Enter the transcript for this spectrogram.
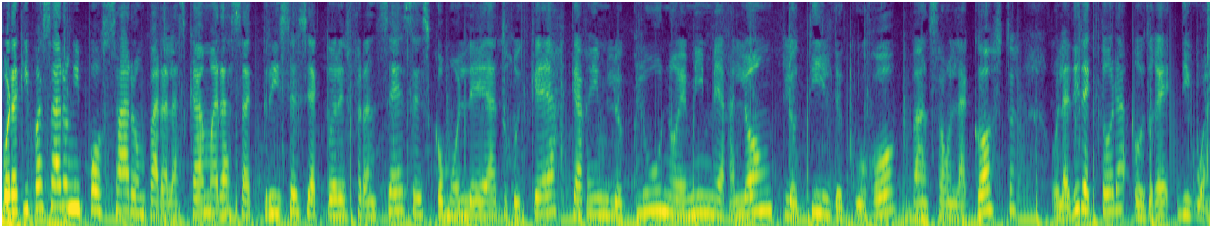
Por aquí pasaron y posaron para las cámaras actrices y actores franceses como Léa Drucker, Karim Leclou, Noémie Merlon, Clotilde Courreau, Vincent Lacoste o la directora Audrey Diwan.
